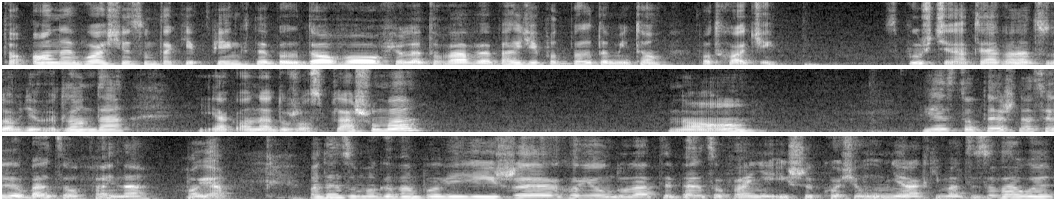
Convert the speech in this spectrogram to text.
to one właśnie są takie piękne, bordowo-fioletowawe. Bardziej pod bordo mi to podchodzi. Spójrzcie na to, jak ona cudownie wygląda, jak ona dużo splaszu ma. No, jest to też na serio bardzo fajna hoja. Od razu mogę Wam powiedzieć, że hoje undulaty bardzo fajnie i szybko się u mnie aklimatyzowały.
